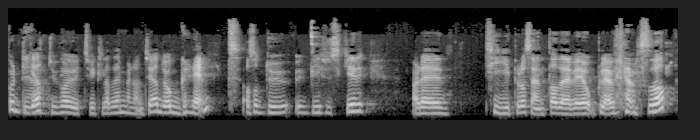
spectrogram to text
Fordi at du har utvikla det i mellomtida. Du har glemt. Altså du, vi husker Er det 10% av det vi opplever eller noe sånt?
